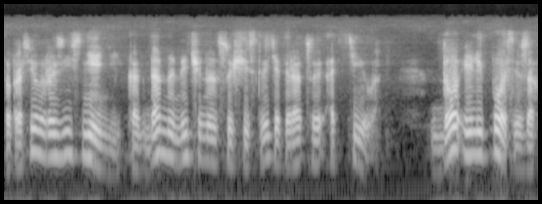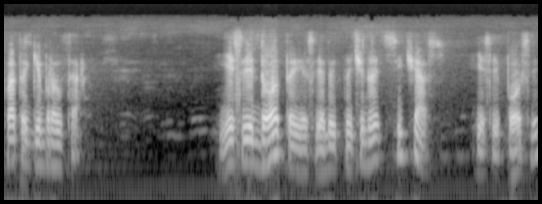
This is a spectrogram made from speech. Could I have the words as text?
попросил разъяснений, когда намечено осуществить операцию «Аттила» до или после захвата Гибралтара. Если до, то ее следует начинать сейчас. Если после,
